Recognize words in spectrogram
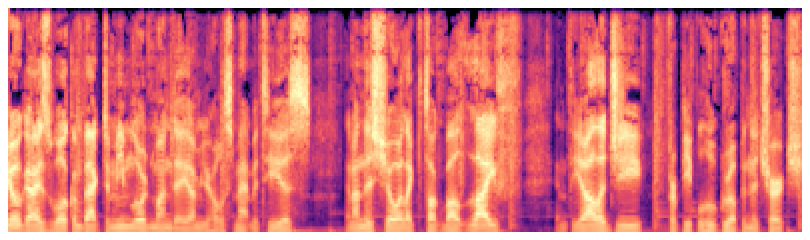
Yo, guys, welcome back to Meme Lord Monday. I'm your host, Matt Matias. And on this show, I like to talk about life and theology for people who grew up in the church.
